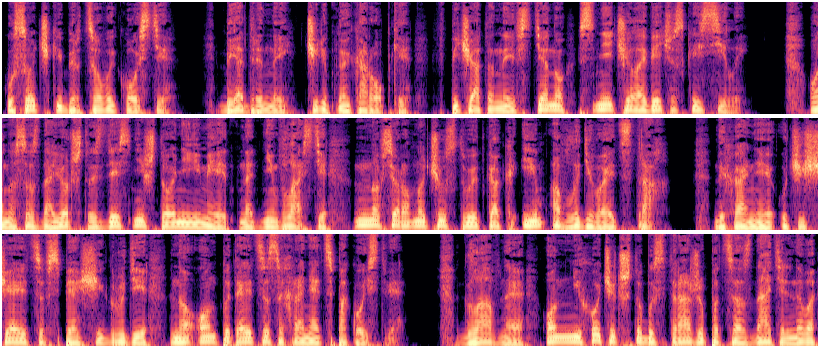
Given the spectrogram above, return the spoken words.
Кусочки берцовой кости, бедренной черепной коробки, впечатанные в стену с нечеловеческой силой. Он осознает, что здесь ничто не имеет над ним власти, но все равно чувствует, как им овладевает страх. Дыхание учащается в спящей груди, но он пытается сохранять спокойствие. Главное, он не хочет, чтобы стражи подсознательного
